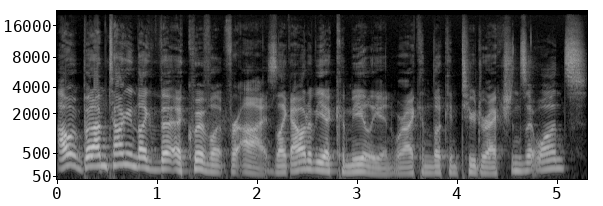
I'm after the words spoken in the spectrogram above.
I but I'm talking like the equivalent for eyes. Like I want to be a chameleon where I can look in two directions at once.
